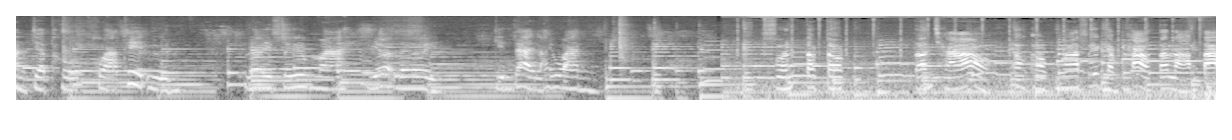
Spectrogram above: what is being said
่นจะถูกกว่าที่อื่น เลยซื้อมาเยอะเลย กินได้หลายวัน ฝนตกตกตอนเช้าต้องออกมาซื้อกับข้าวตลาดต้า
